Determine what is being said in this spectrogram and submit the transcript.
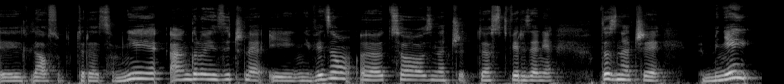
y, dla osób, które są nie anglojęzyczne i nie wiedzą, co znaczy to stwierdzenie, to znaczy mniej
